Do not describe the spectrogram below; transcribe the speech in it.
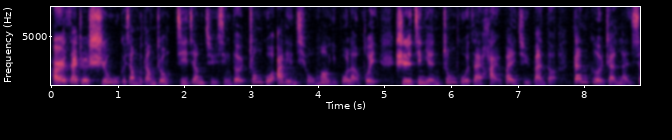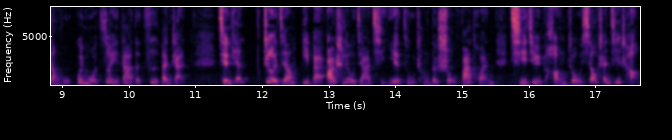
而在这十五个项目当中，即将举行的中国阿联酋贸易博览会是今年中国在海外举办的单个展览项目规模最大的自办展。前天，浙江一百二十六家企业组成的首发团齐聚杭州萧山机场，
